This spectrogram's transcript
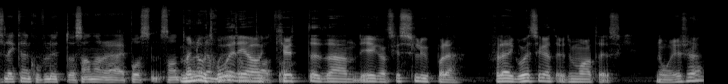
slikker en konvolutt og sender det der i posten. Sant? Men nå tror jeg de har kuttet den. De er ganske slu på det. For det går sikkert automatisk nå, ikke det?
